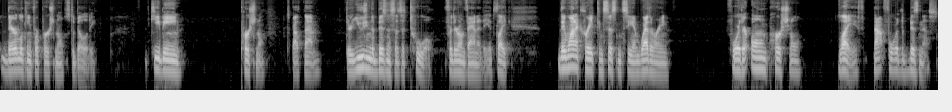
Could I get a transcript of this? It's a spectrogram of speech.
they're looking for personal stability. Key being personal, it's about them they're using the business as a tool for their own vanity. It's like they want to create consistency and weathering for their own personal life, not for the business.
